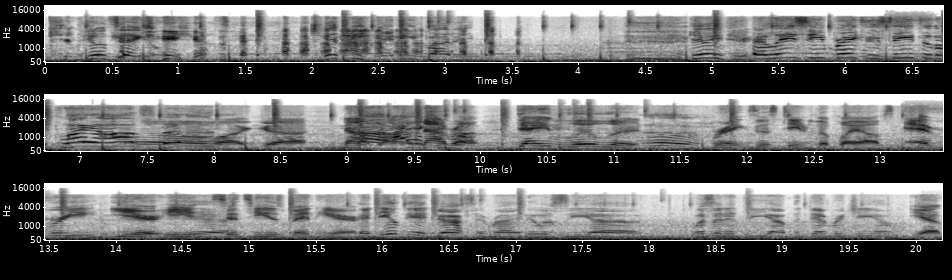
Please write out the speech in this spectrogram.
Give me You'll Neil. take. Give me anybody. Give at least he brings his team to the playoffs, Oh man. my god. Nah, Nah, bro. Nah, bro. Dame Lillard Oh. brings this team to the playoffs every year he Yeah. since he has been here. And Neil didn't draft him, right? It was the, uh, wasn't it the um, the Denver GM? Yep.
